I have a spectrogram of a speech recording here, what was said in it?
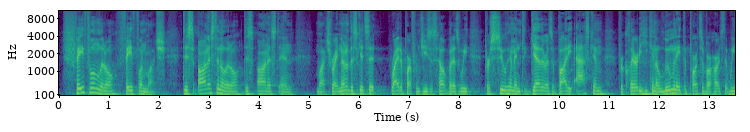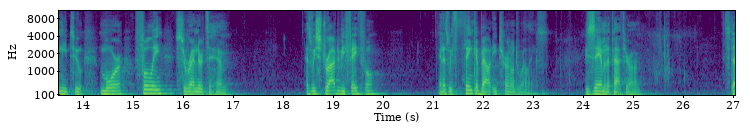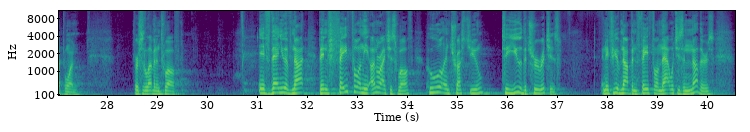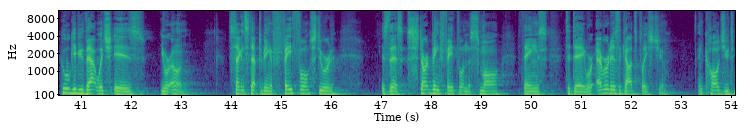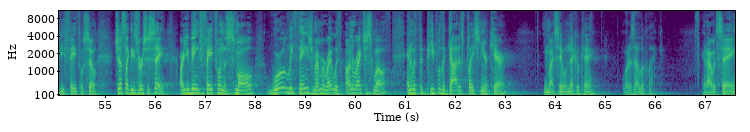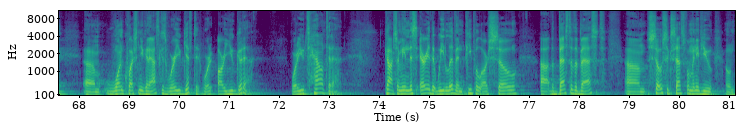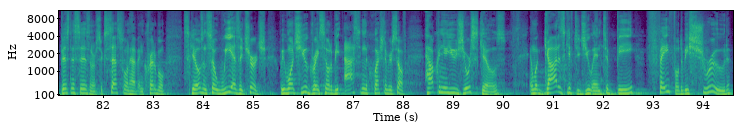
Faithful in little, faithful in much. Dishonest in a little, dishonest in much, right? None of this gets it right apart from Jesus' help, but as we pursue Him and together as a body ask Him for clarity, He can illuminate the parts of our hearts that we need to more fully surrender to Him. As we strive to be faithful and as we think about eternal dwellings, examine the path you're on. Step one, verses 11 and 12. If then you have not been faithful in the unrighteous wealth, who will entrust you to you the true riches? And if you have not been faithful in that which is another's, who will give you that which is your own? Second step to being a faithful steward is this start being faithful in the small things today, wherever it is that God's placed you and called you to be faithful. So, just like these verses say, are you being faithful in the small, worldly things, remember, right, with unrighteous wealth and with the people that God has placed in your care? You might say, well, Nick, okay, what does that look like? And I would say, um, one question you can ask is, where are you gifted? What are you good at? What are you talented at? Gosh, I mean, this area that we live in, people are so uh, the best of the best um, so successful. Many of you own businesses and are successful and have incredible skills. And so, we as a church, we want you, Grace Hill, to be asking the question of yourself how can you use your skills and what God has gifted you in to be faithful, to be shrewd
